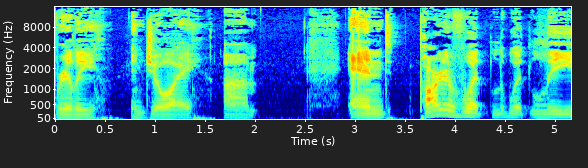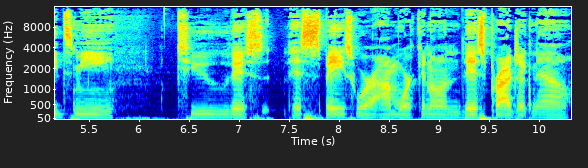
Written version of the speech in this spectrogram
really enjoy, um, and part of what what leads me to this this space where I'm working on this project now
